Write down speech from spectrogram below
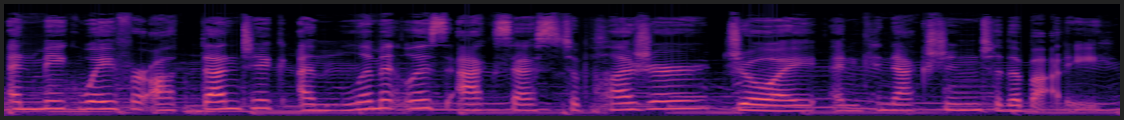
and make way for authentic and limitless access to pleasure, joy, and connection to the body.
